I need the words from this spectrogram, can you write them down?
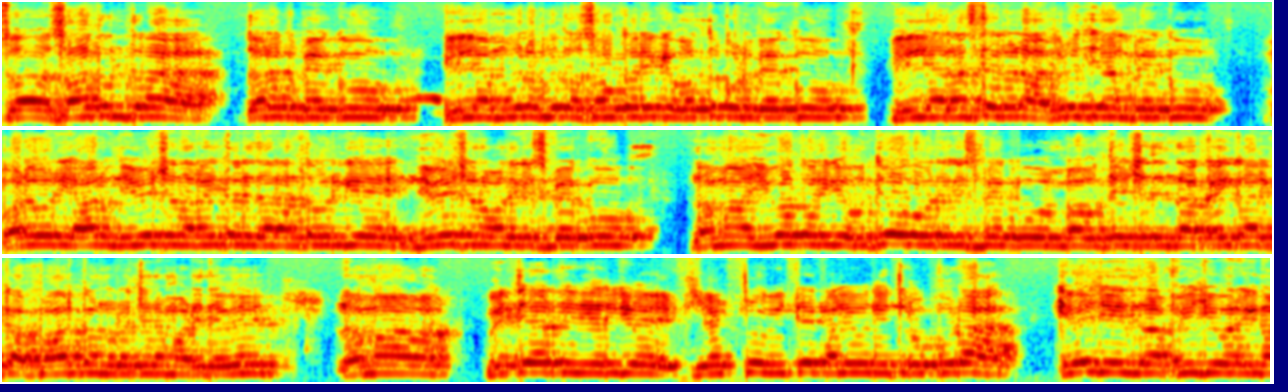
ಸ್ವ- ಸ್ವಾತಂತ್ರ್ಯ ದೊರಕಬೇಕು ಇಲ್ಲಿಯ ಮೂಲಭೂತ ಸೌಕರ್ಯಕ್ಕೆ ಒತ್ತು ಕೊಡಬೇಕು ಇಲ್ಲಿಯ ರಸ್ತೆಗಳ ಅಭಿವೃದ್ಧಿ ಆಗಬೇಕು ಕಲಿಯುವುದಿದ್ರು ಕೂಡ ಕೆಜಿಯಿಂದ ಪಿಜಿ ವರೆಗಿನ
